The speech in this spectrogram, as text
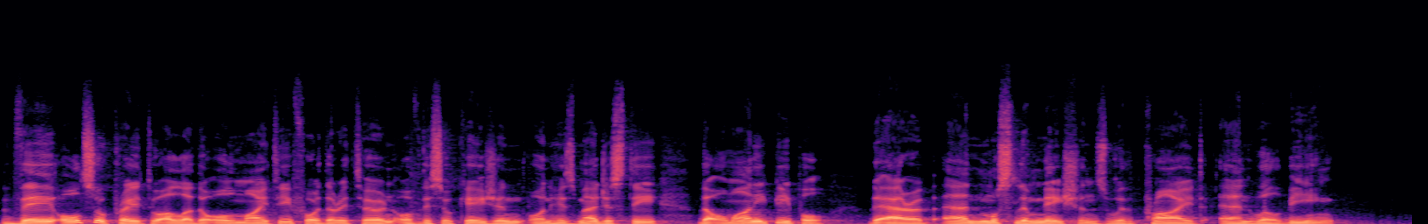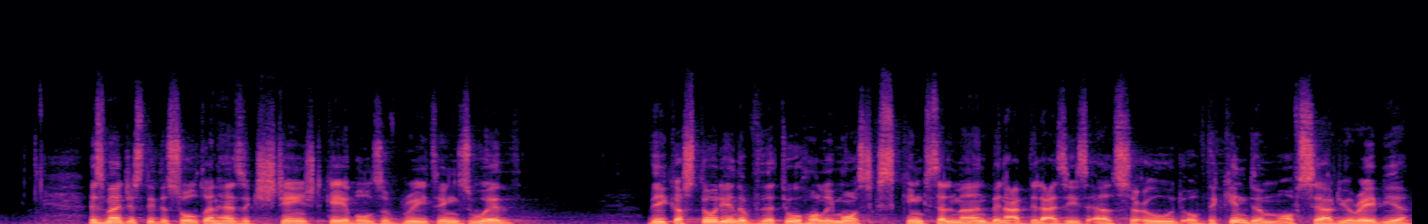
They also prayed to Allah the Almighty for the return of this occasion on His Majesty, the Omani people, the Arab and Muslim nations with pride and well-being. His Majesty the Sultan has exchanged cables of greetings with the custodian of the two holy mosques, King Salman bin Abdulaziz Al Saud of the Kingdom of Saudi Arabia,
